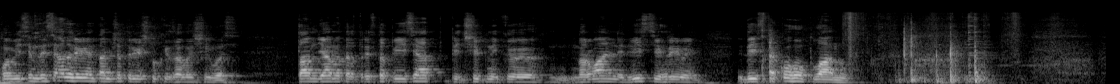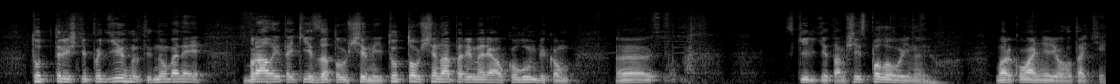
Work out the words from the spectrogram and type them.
По 80 гривень, там 4 штуки залишилось. Там діаметр 350, підшипник е, нормальний, 200 гривень. І десь такого плану. Тут трішки подігнути, ну мене брали такі за товщини. Тут товщина переміряв колумбіком. Е, скільки там? 6,5. Маркування його такі.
